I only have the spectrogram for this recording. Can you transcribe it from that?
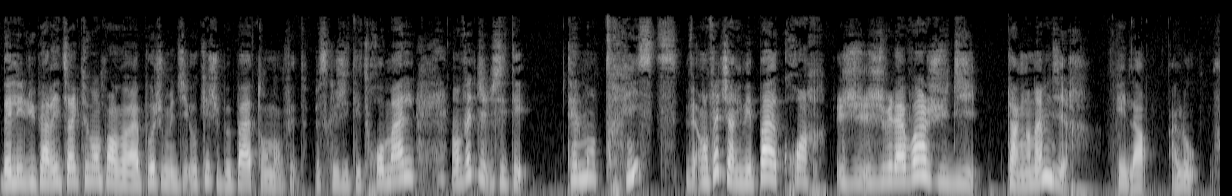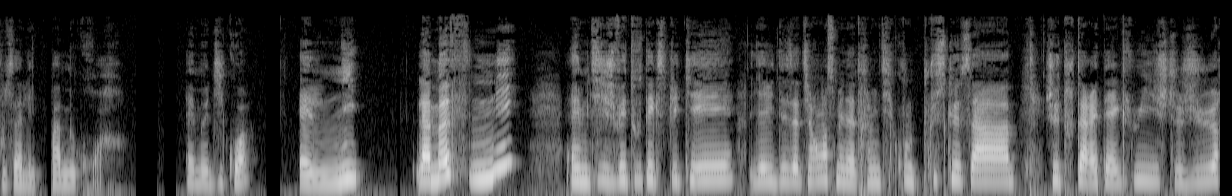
d'aller lui parler directement pendant la pause. Je me dis, ok, je peux pas attendre en fait, parce que j'étais trop mal. En fait, j'étais tellement triste. En fait, j'arrivais pas à croire. Je, vais la voir, je lui dis, t'as rien à me dire. Et là, allô, vous allez pas me croire. Elle me dit quoi? Elle nie. La meuf nie elle me dit, je vais tout expliquer. Il y a eu des attirances, mais notre amitié compte plus que ça. Je vais tout arrêter avec lui, je te jure.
